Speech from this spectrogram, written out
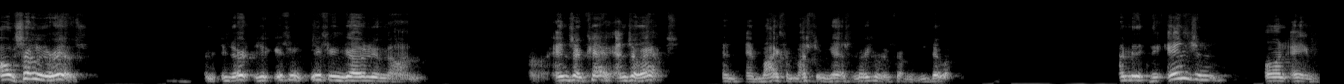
Oh, certainly there is. There, you, you can, you can go to, um, uh, Enzo K, Enzo X, and, and buy combustion gas measurement equipment and do it. I mean, the engine on a,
